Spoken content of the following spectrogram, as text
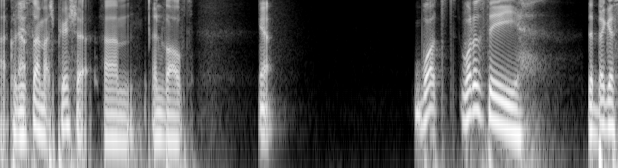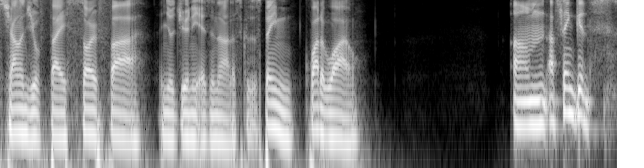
because uh, there's so much pressure um, involved. Yeah. What what is the the biggest challenge you've faced so far in your journey as an artist? Because it's been quite a while um, I think it's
